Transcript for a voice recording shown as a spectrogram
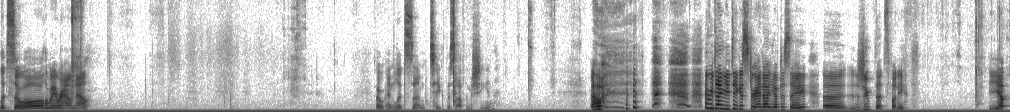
let's sew all the way around now. Oh, and let's um, take this off the machine. Oh, every time you take a strand out, you have to say, uh, zoop, that's funny. Yep.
